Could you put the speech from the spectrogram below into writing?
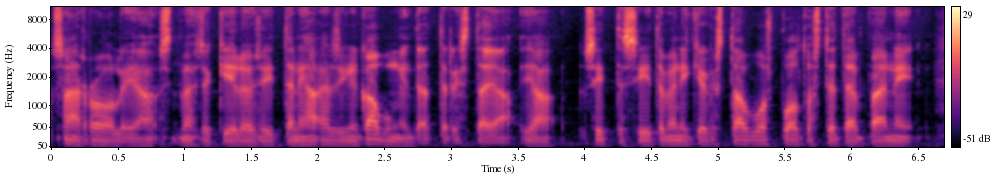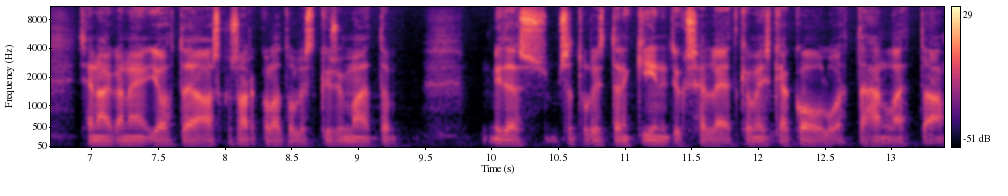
sain rooli ja sitten mä yhtäkkiä löysin itteni Helsingin kaupunginteatterista ja, ja sitten siitä menikin oikeastaan vuosi puolitoista eteenpäin, niin sen aikana johtaja Asko Sarkola tuli kysymään, että mitäs sä tulisit tänne kiinnitykselle, etkä miskään koulu, että hän laittaa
